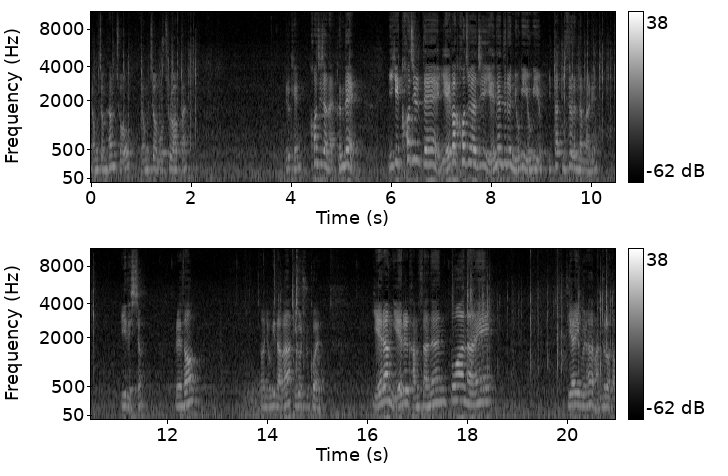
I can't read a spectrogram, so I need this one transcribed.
0.3초 0.5초로 할까요? 이렇게 커지잖아요 근데 이게 커질 때 얘가 커져야지 얘네들은 여기 여기 있다, 있어야 된단 말이에요 이해되시죠? 그래서 전 여기다가 이걸 줄 거예요 얘랑 얘를 감싸는 또 하나의 div를 하나 만들어서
